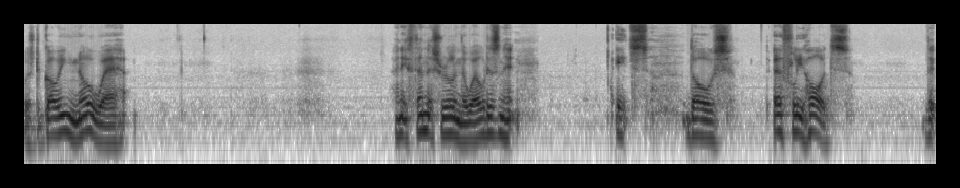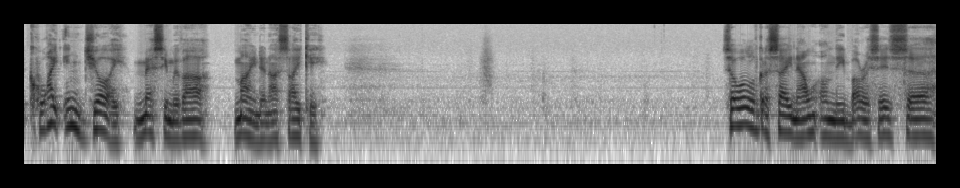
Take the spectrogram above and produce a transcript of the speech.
was going nowhere. And it's them that's ruling the world, isn't it? it's those earthly hordes that quite enjoy messing with our mind and our psyche. So all I've got to say now on the Boris is uh,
